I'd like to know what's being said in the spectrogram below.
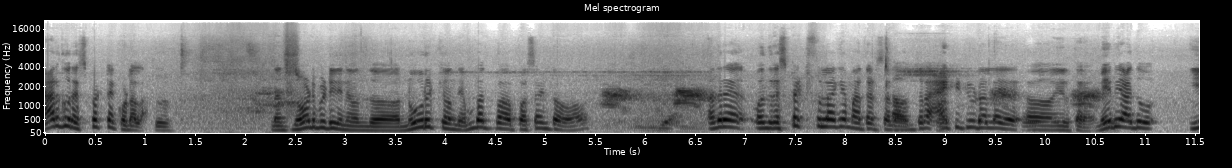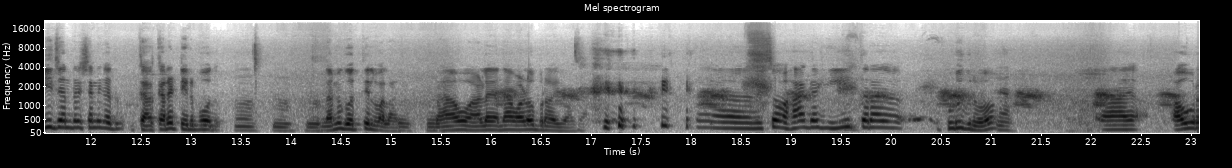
ಯಾರಿಗೂ ರೆಸ್ಪೆಕ್ಟೇ ಕೊಡಲ್ಲ. ನಾನು ನೋಡ್ಬಿಟ್ಟಿದೀನಿ ಒಂದು ನೂರಕ್ಕೆ ಒಂದು ಎಂಬತ್ ಪರ್ಸೆಂಟ್ ಅಂದ್ರೆ ಒಂದು ರೆಸ್ಪೆಕ್ಟ್ಫುಲ್ ಆಗೇ ಮಾತಾಡ್ಸಲ್ಲ ಒಂಥರ ಆಟಿಟ್ಯೂಡ್ ಅಲ್ಲೇ ಇರ್ತಾರೆ. ಮೇ ಬಿ ಅದು ಈ ಜನರೇಷನ್ಗೆ ಅದು ಕರೆಕ್ಟ್ ಇರ್ಬೋದು. ನಮಗೆ ಗೊತ್ತಿಲ್ವಲ್ಲ. ನಾವು ಹಳೆ ನಾವು ಹಳಬ್ರ ಇವಾಗ. ಸೊ ಹಾಗಾಗಿ ಈ ತರ ಹುಡುಗರು ಅವರ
